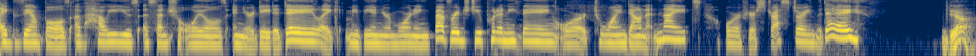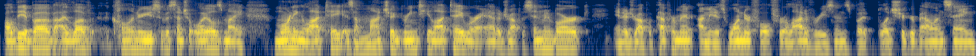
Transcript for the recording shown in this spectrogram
examples of how you use essential oils in your day to day? Like maybe in your morning beverage, do you put anything, or to wind down at night, or if you're stressed during the day? Yeah, all the above. I love culinary use of essential oils. My morning latte is a matcha green tea latte where I add a drop of cinnamon bark and a drop of peppermint. I mean, it's wonderful for a lot of reasons, but blood sugar balancing,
